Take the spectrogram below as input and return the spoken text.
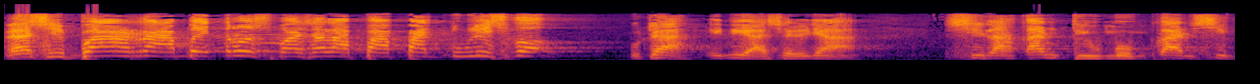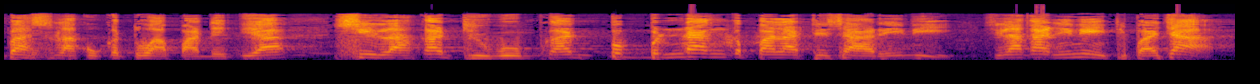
Lah si Bah rame terus masalah papan tulis kok. Udah, ini hasilnya. Silahkan diumumkan, si Bah selaku ketua panitia, silahkan diumumkan pembenang kepala desa hari ini. Silahkan ini dibaca.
